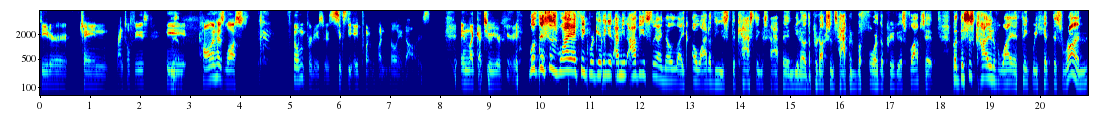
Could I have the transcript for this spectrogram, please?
theater chain rental fees, he Colin has lost film producers sixty eight point one million dollars in like a two year period. Well, this is why I think we're getting it. I mean, obviously, I know like a lot of these, the castings happen, you know, the productions happen before the previous flops hit. But this is kind of why I think we hit this run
